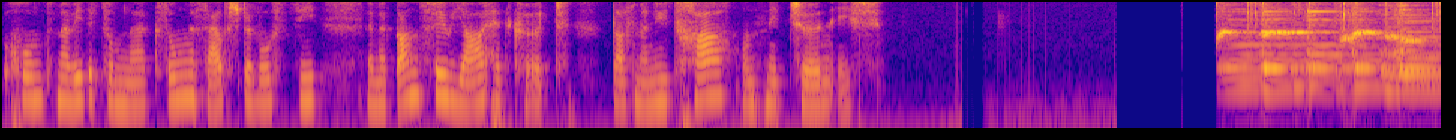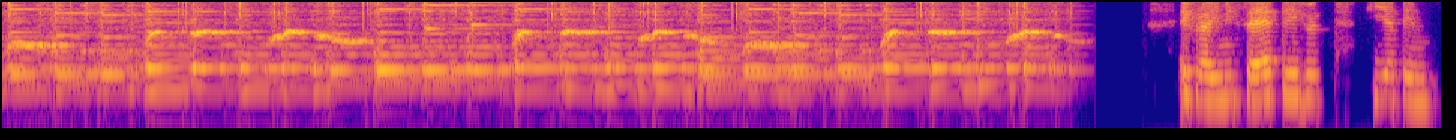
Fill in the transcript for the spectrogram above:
kommt man wieder zum gesungenen Selbstbewusstsein, wenn man ganz viele Jahre hat gehört, dass man nichts kann und nicht schön ist. Freue mich sehr, dich heute hier beim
